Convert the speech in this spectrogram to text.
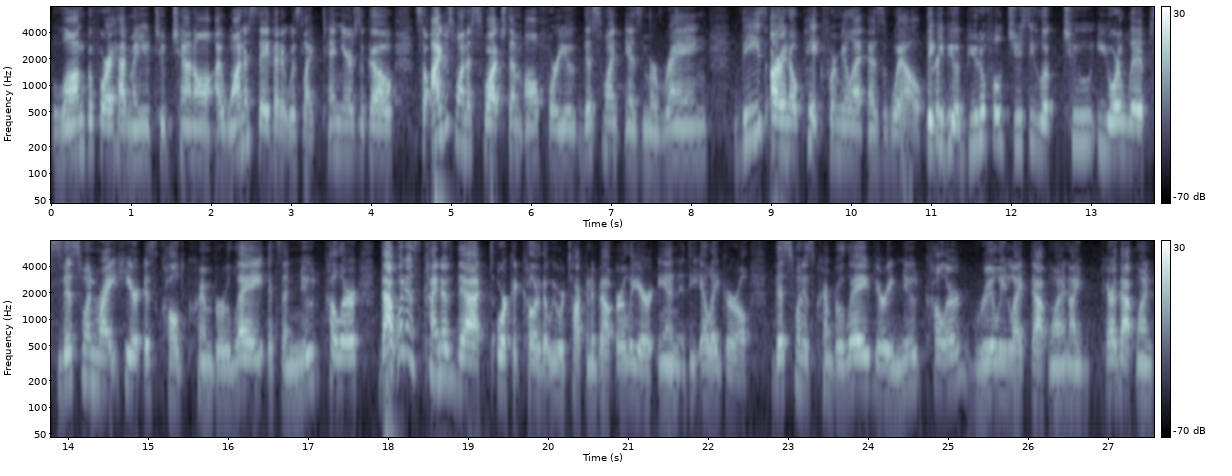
long before I had my YouTube channel. I want to say that it was like 10 years ago. So I just want to swatch them all for you. This one is meringue. These are an opaque formula as well. They give you a beautiful juicy look to your lips. This one right here is called creme brulee. It's a nude. That one is kind of that orchid color that we were talking about earlier in the LA Girl. This one is creme brulee, very nude color. Really like that one. I pair that one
